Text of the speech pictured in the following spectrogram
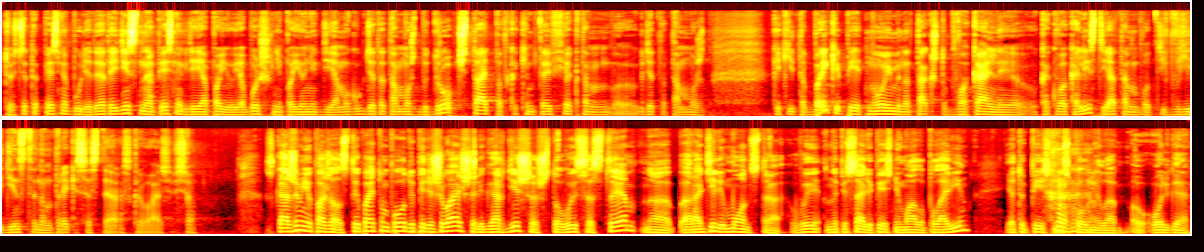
То есть эта песня будет. И это единственная песня, где я пою. Я больше не пою нигде. Я могу где-то там, может быть, дроп читать под каким-то эффектом, э, где-то там, может, какие-то бэки петь, но именно так, чтобы вокальные, как вокалист, я там вот в единственном треке с СТ раскрываюсь, и все. Скажи мне, пожалуйста, ты по этому поводу переживаешь или гордишься, что вы с СТ э, родили монстра? Вы написали песню «Мало половин», Эту песню исполнила Ольга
